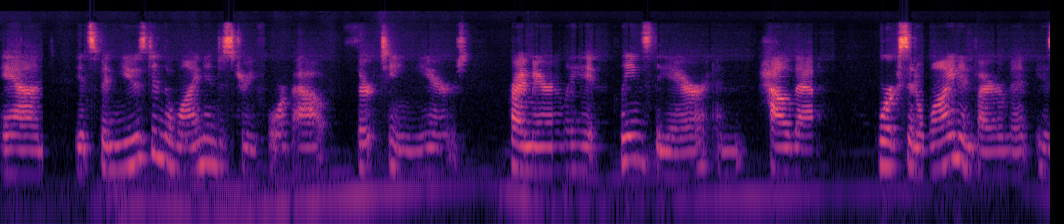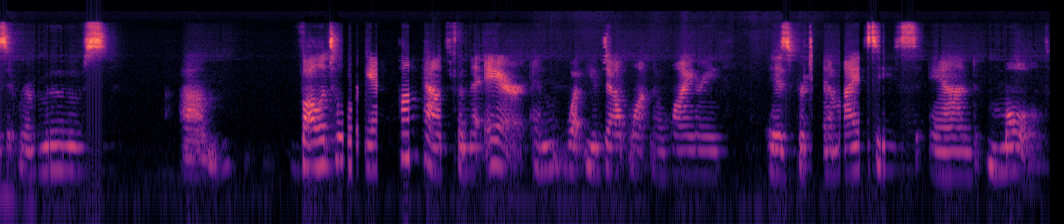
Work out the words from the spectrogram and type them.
And it's been used in the wine industry for about 13 years. Primarily, it cleans the air, and how that works in a wine environment is it removes um, volatile organic compounds from the air. And what you don't want in a winery is Brettanomyces and mold,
